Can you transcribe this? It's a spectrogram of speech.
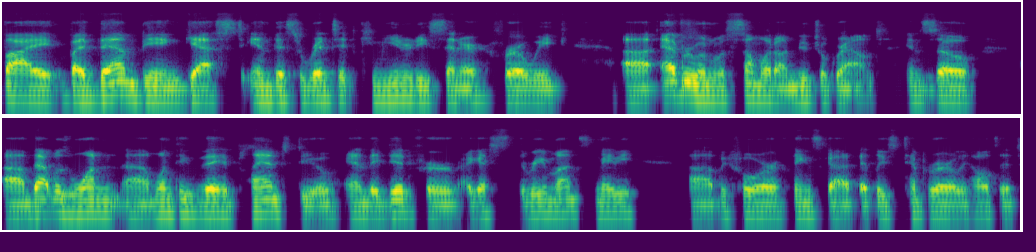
by by them being guests in this rented community center for a week, uh, everyone was somewhat on neutral ground, and so mm-hmm. Um, that was one uh, one thing they had planned to do, and they did for I guess three months maybe uh, before things got at least temporarily halted.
